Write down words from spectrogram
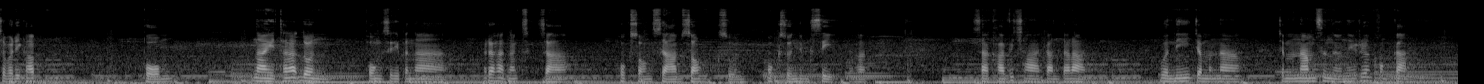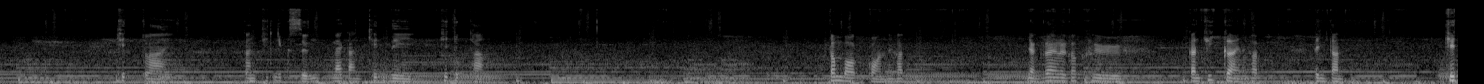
สวัสดีครับ ผมนายธนดล พงศิริปนารหัสนักศึกษา 623 260 6014 นะครับ สาขาวิชาการตลาด วันนี้จะมานาจะมานำเสนอในเรื่องของการ คิดไกล การคิดลึกซึ้ง และการคิดดีคิดถูกทาง ต้องบอกก่อนนะครับ อย่างแรกเลยก็คือ การคิดไกลนะครับ เป็นการ คิด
